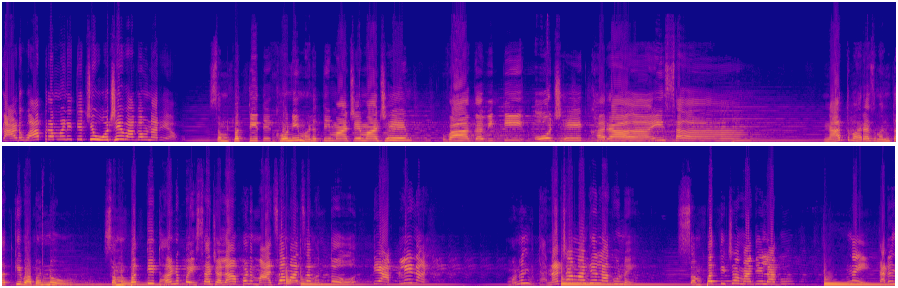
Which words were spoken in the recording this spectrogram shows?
गाढवाप्रमाणे त्याची ओझे वागवणारे आहोत. संपत्ती देखोनी म्हणते माझे माझे वागविती ओझे खरायसा नाथ महाराज म्हणतात की बाबांनो संपत्ती धन पैसा ज्याला आपण माझा माझा म्हणतो ते आपले नाही. म्हणून धनाच्या मागे लागू नये. संपत्तीच्या मागे लागू नाही कारण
